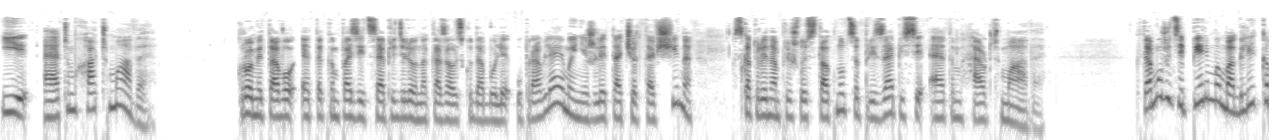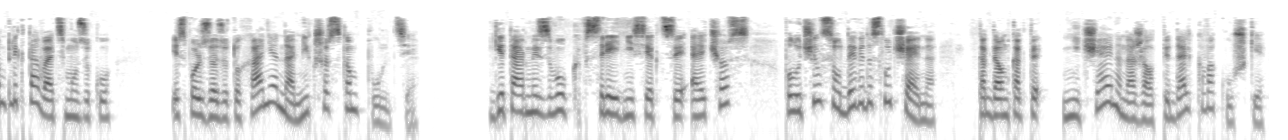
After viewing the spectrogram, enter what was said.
и «Atom Heart Mother». Кроме того, эта композиция определенно казалась куда более управляемой, нежели та чертовщина, с которой нам пришлось столкнуться при записи Atom Heart Mother. К тому же теперь мы могли комплектовать музыку, используя затухание на микшерском пульте. Гитарный звук в средней секции Эчос получился у Дэвида случайно, когда он как-то нечаянно нажал педаль квакушки.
